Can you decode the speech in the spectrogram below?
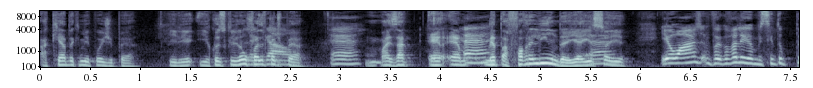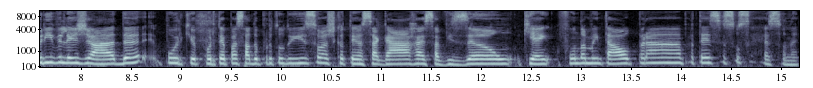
a queda que me pôs de pé. Ele, e coisa que ele não faz ficar de pé. Legal. É. Mas a, é, é- É. metáfora é linda, e é, isso aí. Eu acho, foi o que eu falei, eu me sinto privilegiada porque por ter passado por tudo isso, eu acho que eu tenho essa garra, essa visão que é fundamental para ter esse sucesso, né?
